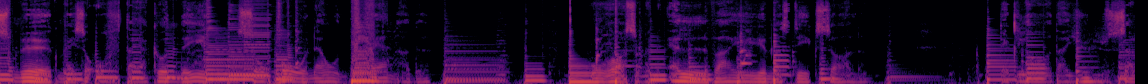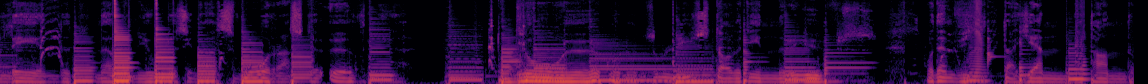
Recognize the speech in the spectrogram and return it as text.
Smög mig så ofta jag kunde in och såg på när hon tränade. Hon var som en elva i gymnastiksalen. Det glada ljusa leendet när hon gjorde sina svåraste övningar. De blå ögonen som lyste av ett inre ljus och den vita jämna tanden.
